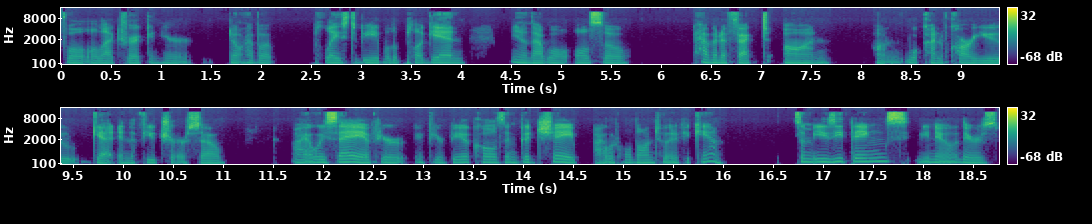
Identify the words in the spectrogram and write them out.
full electric and you don't have a place to be able to plug in, you know, that will also have an effect on on what kind of car you get in the future. So I always say if your if your vehicle is in good shape, I would hold on to it if you can. Some easy things, you know, there's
